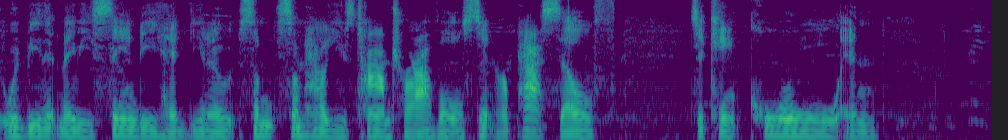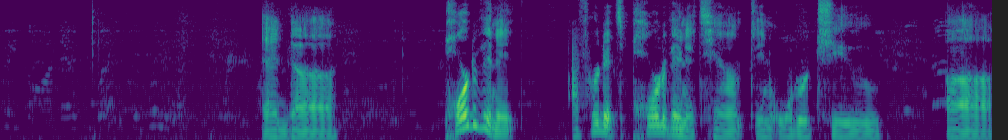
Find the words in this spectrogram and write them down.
would be that maybe Sandy had, you know, some somehow used time travel, sent her past self to Kamp Koral, and and uh, part of it, I've heard it's part of an attempt in order to, uh,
